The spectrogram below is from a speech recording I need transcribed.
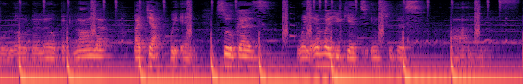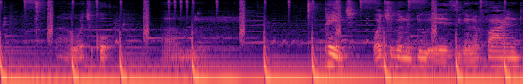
load a little bit longer. But yeah we're in. So guys whenever you get into this um, uh, what you call um, page what you're gonna do is you're gonna find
